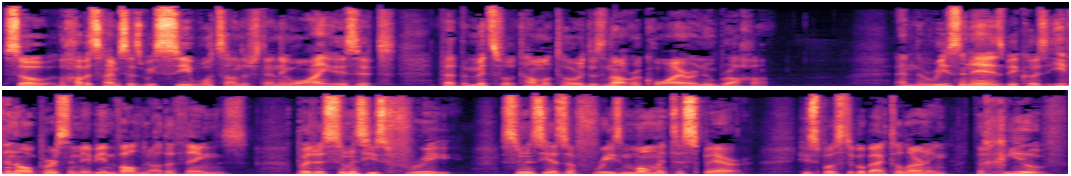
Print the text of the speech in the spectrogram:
So the Chofetz Chaim says we see what's understanding. Why is it that the mitzvah of Talmud Torah does not require a new bracha? And the reason is because even though a person may be involved in other things, but as soon as he's free, as soon as he has a free moment to spare, he's supposed to go back to learning. The chiyuv,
